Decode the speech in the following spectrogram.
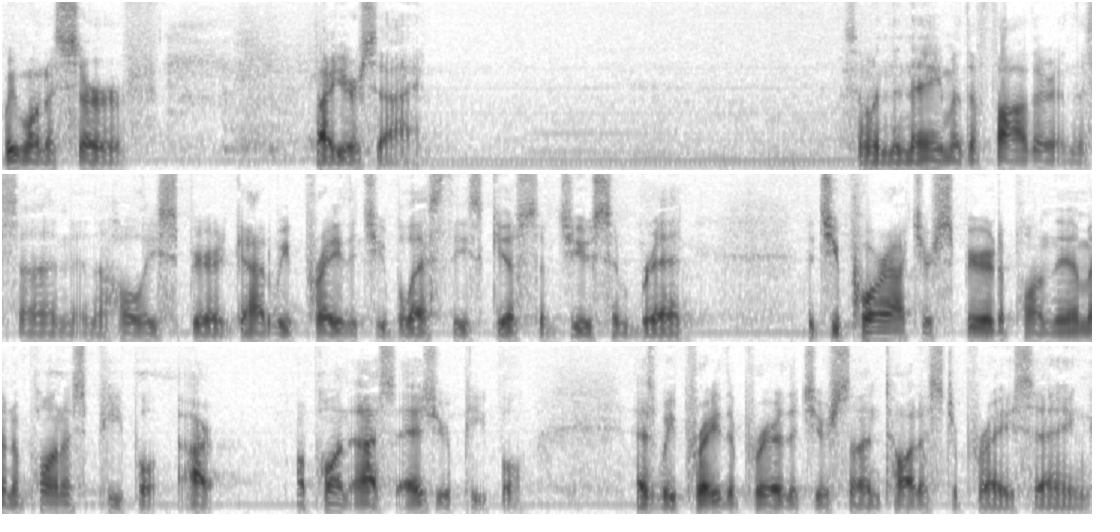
We want to serve by your side. So, in the name of the Father and the Son and the Holy Spirit, God, we pray that you bless these gifts of juice and bread, that you pour out your Spirit upon them and upon us people, our, upon us as your people, as we pray the prayer that your Son taught us to pray, saying,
